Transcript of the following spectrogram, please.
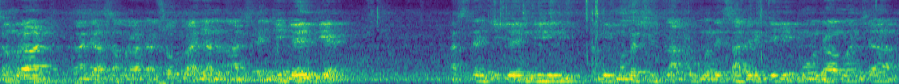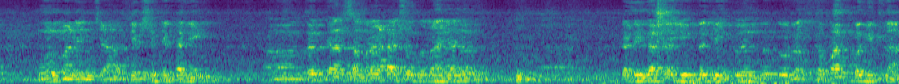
सम्राट राजा सम्राट अशोक राजांना आज त्यांची जयंती आहे. आज त्यांची जयंती आम्ही मगशीच नागपूरमध्ये साजरी केली मोहनरावांच्या मोहन मानेंच्या अध्यक्षतेखाली. तर त्या सम्राट अशोक राजानं कलिंगाचं युद्ध जिंकल्यानंतर तो रक्तपात बघितला.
